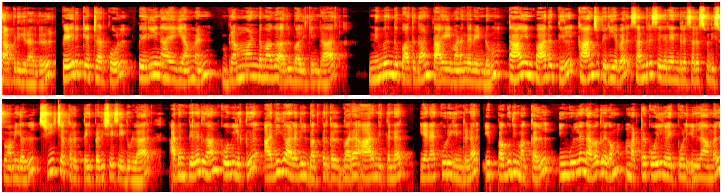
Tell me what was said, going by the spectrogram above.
சாப்பிடுகிறார்கள். பேருக்கேற்றாற்போல் பெரிய நாயகி அம்மன் பிரம்மாண்டமாக அருள்பாலிக்கின்றார். நிமிர்ந்து பார்த்துதான் தாயை வணங்க வேண்டும். தாயின் பாதத்தில் காஞ்சி பெரியவர் சந்திரசேகரேந்திர சரஸ்வதி சுவாமிகள் ஸ்ரீ சக்கரத்தை பிரதிஷ்டை செய்துள்ளார். அதன் பிறகுதான் கோவிலுக்கு அதிக அளவில் பக்தர்கள் வர ஆரம்பித்தனர் என கூறுகின்றனர். இப்பகுதி மக்கள் இங்குள்ள நவகிரகம் மற்ற கோயில்களைப் போல் இல்லாமல்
